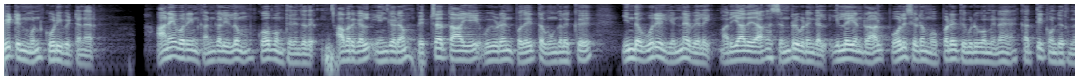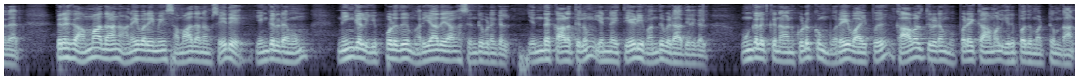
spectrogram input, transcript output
வீட்டின் முன் கூடிவிட்டனர். அனைவரின் கண்களிலும் கோபம் தெரிந்தது. அவர்கள் எங்களிடம் பெற்ற தாயை உயிருடன் புதைத்த உங்களுக்கு இந்த ஊரில் என்ன வேலை? மரியாதையாக சென்று விடுங்கள். இல்லையென்றால் போலீசிடம் ஒப்படைத்து விடுவோம் என கத்திக் கொண்டிருந்தனர். பிறகு அம்மாதான் அனைவரையுமே சமாதானம் செய்து எங்களிடமும் நீங்கள் இப்பொழுது மரியாதையாக சென்று விடுங்கள். எந்த காலத்திலும் என்னை தேடி வந்து விடாதீர்கள். உங்களுக்கு நான் கொடுக்கும் ஒரே வாய்ப்பு காவல்துறையிடம் ஒப்படைக்காமல் இருப்பது மட்டும்தான்.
